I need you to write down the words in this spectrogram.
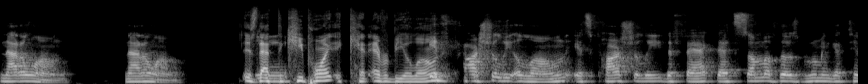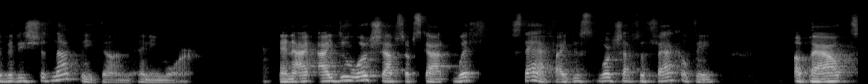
not alone, not alone Is that the key point? It can't ever be alone. It's partially alone. It's partially the fact that some of those grooming activities should not be done anymore. And I, I do workshops, Scott, with staff. I do workshops with faculty about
